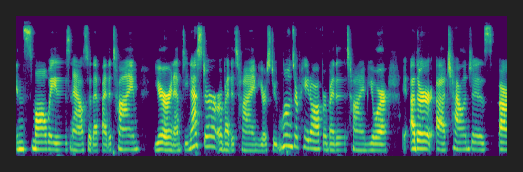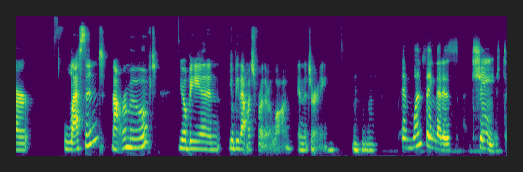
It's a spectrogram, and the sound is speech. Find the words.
in small ways now so that by the time you're an empty nester or by the time your student loans are paid off or by the time your other uh, challenges are lessened not removed you'll be in you'll be that much further along in the journey mm-hmm. and one thing that has changed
